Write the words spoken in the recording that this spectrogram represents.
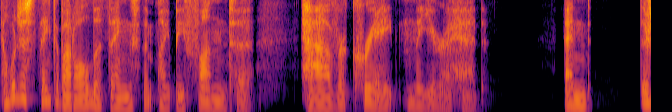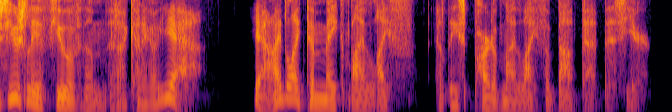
And we'll just think about all the things that might be fun to have or create in the year ahead. And there's usually a few of them that I kind of go, yeah, yeah, I'd like to make my life, at least part of my life, about that this year.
